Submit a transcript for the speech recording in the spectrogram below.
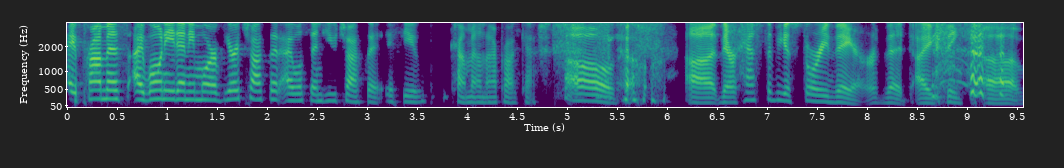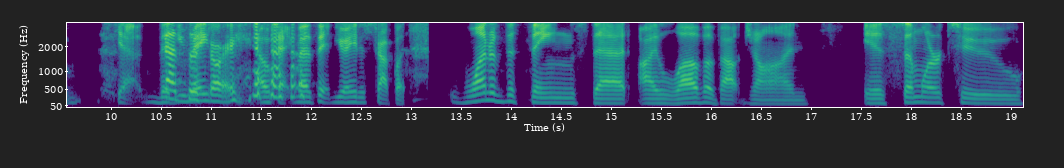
I, promise I won't eat any more of your chocolate. I will send you chocolate if you come on our podcast. Oh, so. uh, there has to be a story there that I think, uh, yeah, that that's the may, story. okay, that's it. You ate his chocolate. One of the things that I love about John is similar to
